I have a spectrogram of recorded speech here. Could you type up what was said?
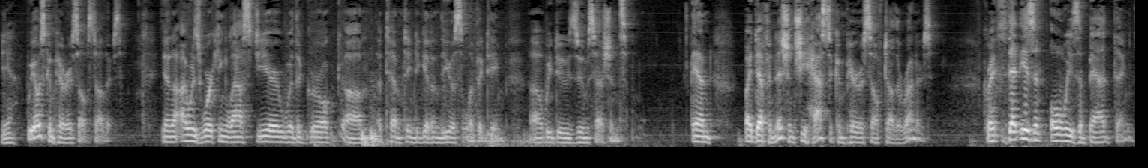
Yeah. We always compare ourselves to others. Know, I was working last year with a girl um, attempting to get on the U.S. Olympic team. Uh, we do Zoom sessions, and by definition, she has to compare herself to other runners. Right? That isn't always a bad thing.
